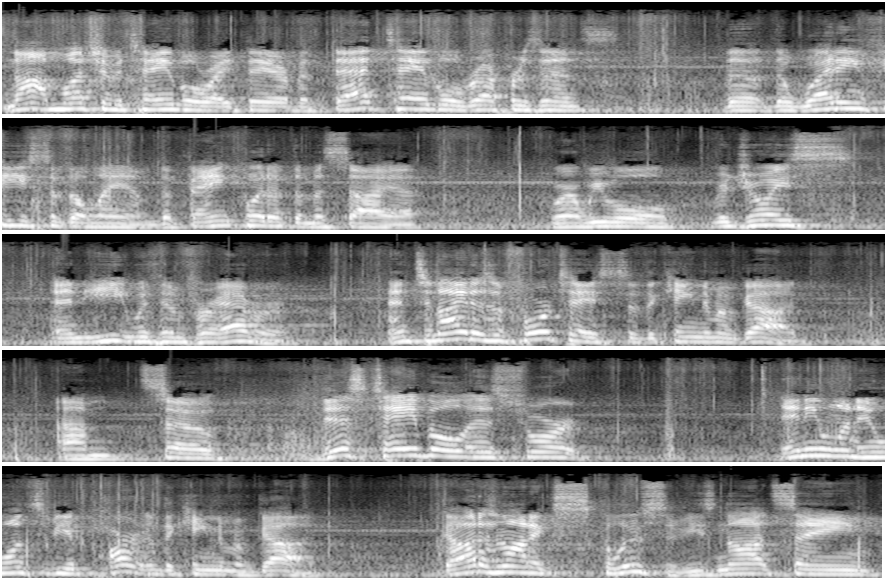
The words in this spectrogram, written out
Not much of a table right there, but that table represents the, the wedding feast of the Lamb, the banquet of the Messiah, where we will rejoice and eat with him forever. And tonight is a foretaste of the kingdom of God. Um, so this table is for anyone who wants to be a part of the kingdom of God. God is not exclusive. He's not saying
